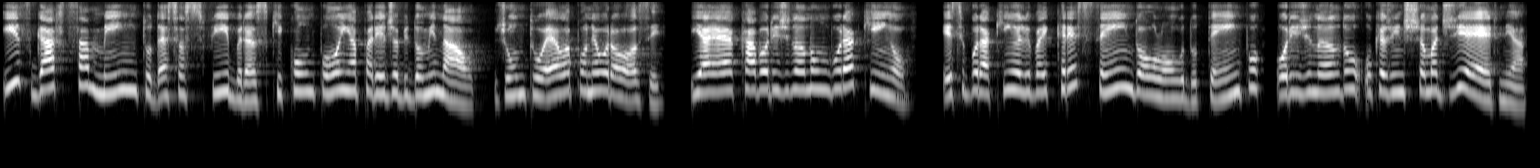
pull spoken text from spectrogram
esgarçamento dessas fibras que compõem a parede abdominal, junto ela a poneurose. E aí acaba originando um buraquinho. Esse buraquinho ele vai crescendo ao longo do tempo, originando o que a gente chama de hérnia.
